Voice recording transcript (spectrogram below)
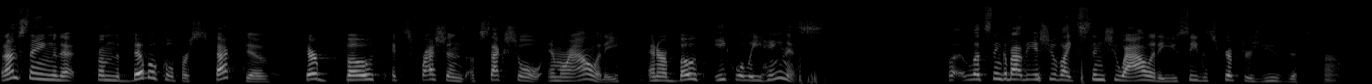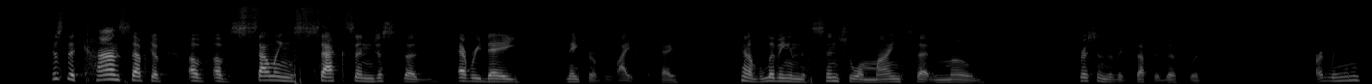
But I'm saying that from the biblical perspective, they're both expressions of sexual immorality and are both equally heinous. Let's think about the issue of like sensuality. You see the scriptures use this term. Just the concept of, of, of selling sex and just the everyday nature of life, okay? Kind of living in the sensual mindset and mode. Christians have accepted this with hardly any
